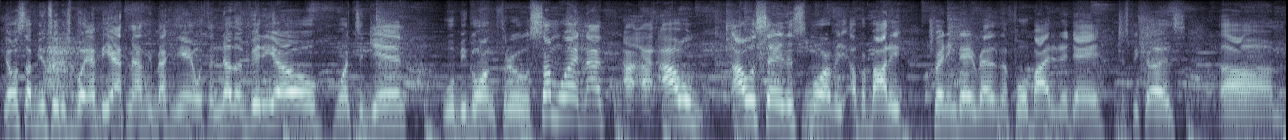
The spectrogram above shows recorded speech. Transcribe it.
Yo, what's up YouTube? It's your boy FB Aftermath. We back again with another video. Once again, we'll be going through somewhat, not, I, I, I will I will say this is more of an upper body training day rather than full body today, just because um,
